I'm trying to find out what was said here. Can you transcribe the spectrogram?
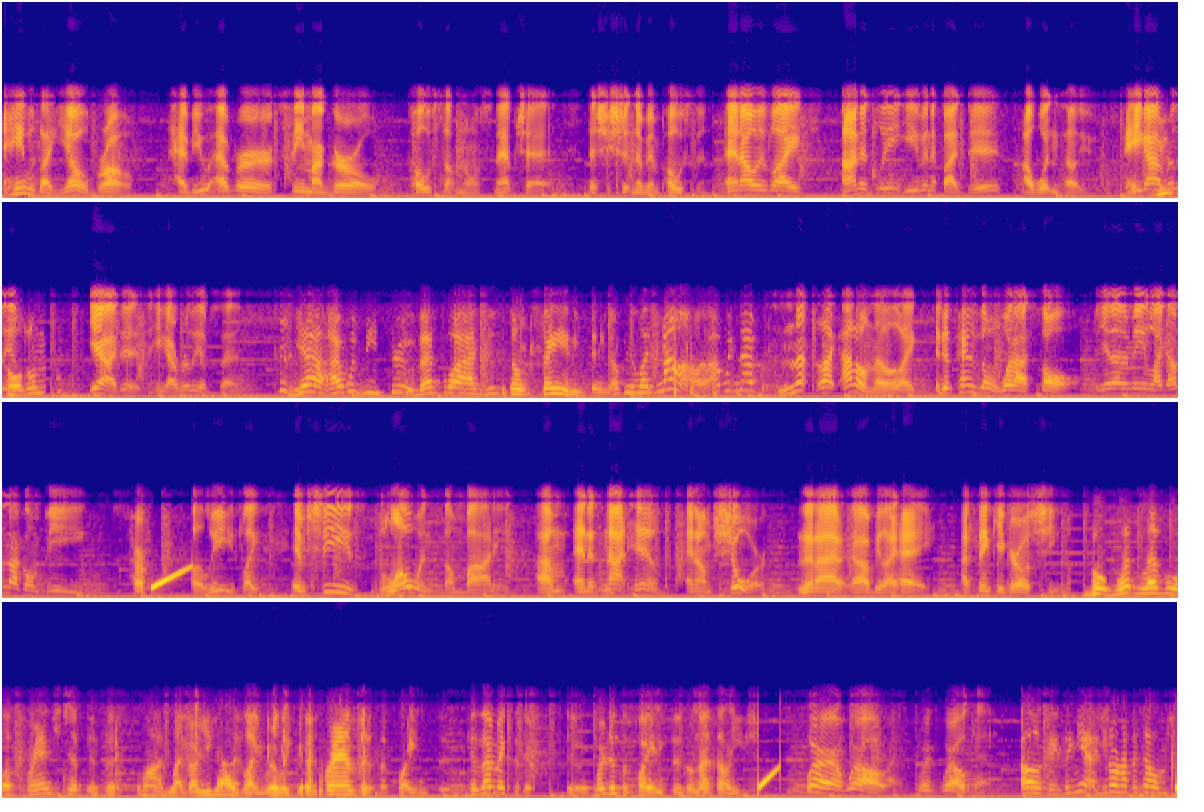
and he was like, yo, bro, have you ever seen my girl post something on Snapchat that she shouldn't have been posting? And I was like, honestly, even if I did, I wouldn't tell you. And he got you really told him? yeah, I did. And he got really upset. yeah, I would be too. That's why I just don't say anything. I feel like, nah, I would never. No, like I don't know. Like it depends on what I saw. You know what I mean? Like I'm not gonna be her police. Like if she's blowing somebody, um, and it's not him, and I'm sure, then I I'll be like, hey, I think your girl's cheating. But what level of friendship is this on? Like, are you guys like really good friends or just acquaintances? Because that makes a difference too. We're just acquaintances. I'm not telling you shit. We're we're all right. We're we're okay. Oh, okay, then yeah, you don't have to tell them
